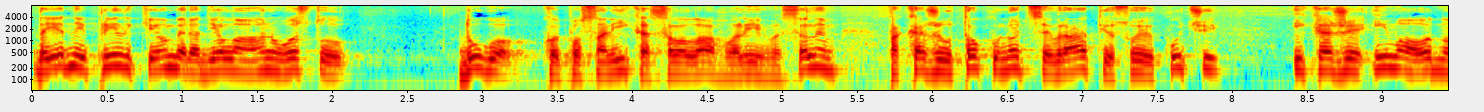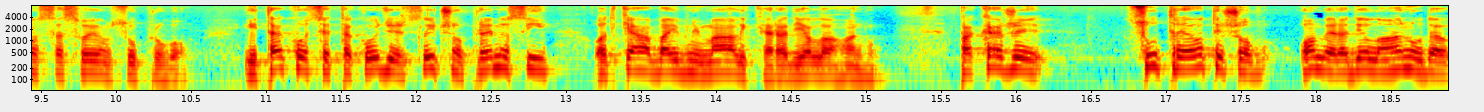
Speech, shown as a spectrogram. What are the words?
da jedne prilike Omer radijela Anu ostao dugo kod poslanika, sallallahu alaihi ve sellem, pa kaže, u toku noć se vratio svojoj kući i kaže, imao odnos sa svojom suprugom. I tako se također slično prenosi od Kaaba ibn Malika, radijallahu anhu. Pa kaže, sutra je otišao Omer radijallahu anhu da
